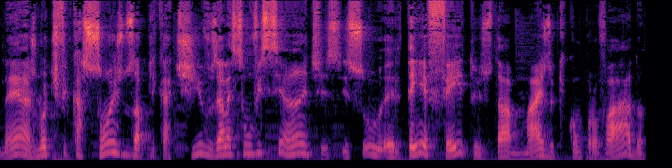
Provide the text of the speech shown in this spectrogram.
Né, as notificações dos aplicativos elas são viciantes. Isso ele tem efeito, isso está mais do que comprovado.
